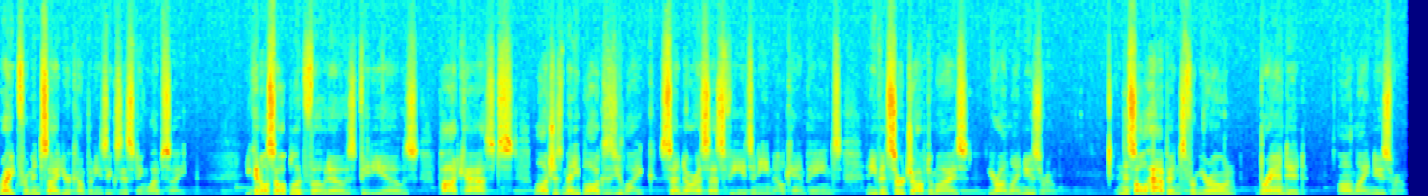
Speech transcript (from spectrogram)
right from inside your company's existing website. You can also upload photos, videos, podcasts, launch as many blogs as you like, send RSS feeds and email campaigns, and even search optimize your online newsroom. And this all happens from your own branded online newsroom.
